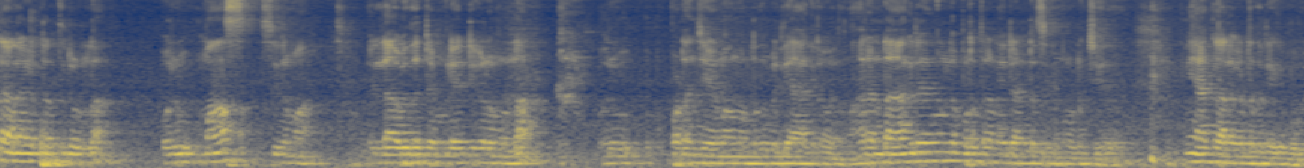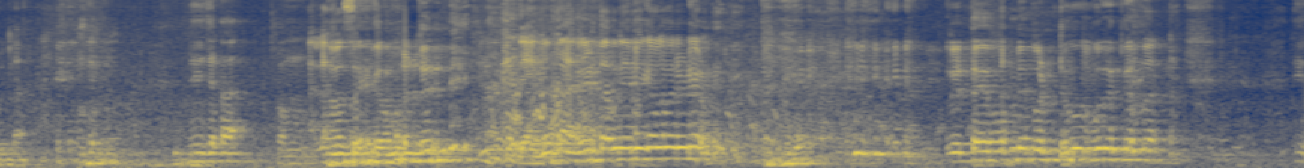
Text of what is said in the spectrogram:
കാലഘട്ടത്തിലുള്ള ഒരു മാസ് സിനിമ എല്ലാവിധ ടെംപ്ലേറ്റുകളുമുള്ള ഒരു പടം ചെയ്യണമെന്നുള്ളത് വലിയ ആഗ്രഹമായിരുന്നു. ആ രണ്ട് ആഗ്രഹങ്ങളുടെ പുറത്താണ് ഈ രണ്ട് സിനിമകളും ചെയ്തത്. ഇനി ആ കാലഘട്ടത്തിലേക്ക് പോകില്ല ചേട്ടാ അല്ല അപ്പൊ second part ഞങ്ങൾ തരയിട്ട് അഭിനയിപ്പിക്കാനുള്ള പരിപാടിയാണ്. റിട്ടയർമെന്റ് തൊട്ട് മുമ്പ് നിൽക്കുന്ന ഈ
